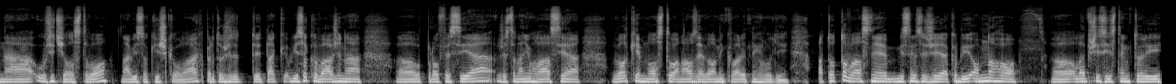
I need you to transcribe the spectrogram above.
na učiteľstvo na vysokých školách, pretože to je tak vysoko vážená profesia, že sa na ňu hlásia veľké množstvo a naozaj veľmi kvalitných ľudí. A toto vlastne myslím si, že je akoby o mnoho e, lepší systém, ktorý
